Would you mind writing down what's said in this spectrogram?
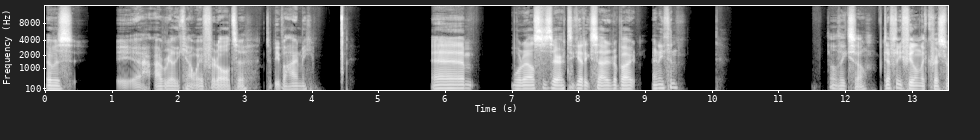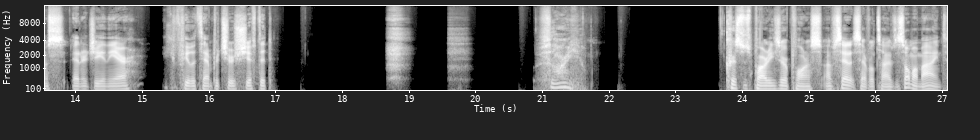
it was, yeah, I really can't wait for it all to to be behind me. Um, what else is there to get excited about? Anything? Don't think so. Definitely feeling the Christmas energy in the air. You can feel the temperature shifted. Sorry. Christmas parties are upon us. I've said it several times. It's on my mind.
